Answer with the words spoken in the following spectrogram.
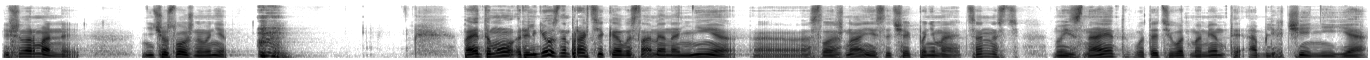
И все нормально. Ничего сложного нет. Поэтому религиозная практика в исламе, она не э, сложна, если человек понимает ценность, но и знает вот эти вот моменты облегчения.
